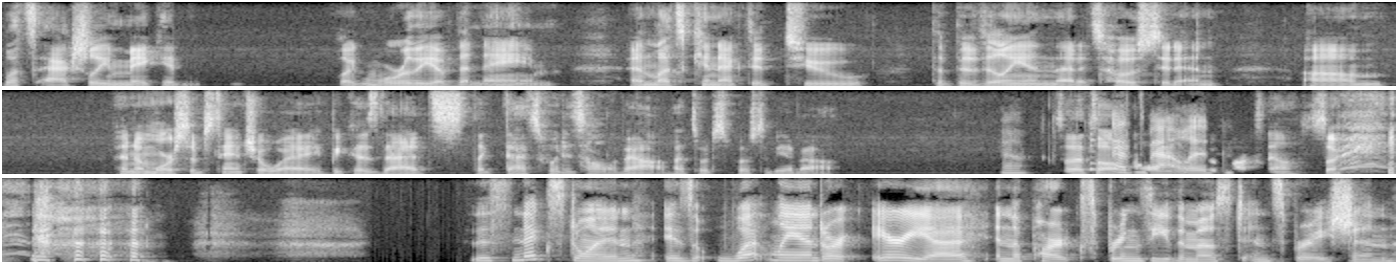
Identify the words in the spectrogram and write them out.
let's actually make it like worthy of the name, and let's connect it to the pavilion that it's hosted in. Um, in a more substantial way because that's like that's what it's all about. That's what it's supposed to be about. Yeah. So that's all. that's I'm valid. box now. Sorry. This next one is what land or area in the parks brings you the most inspiration?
